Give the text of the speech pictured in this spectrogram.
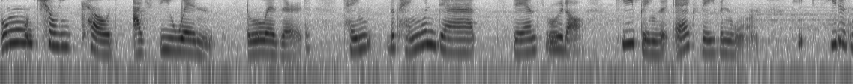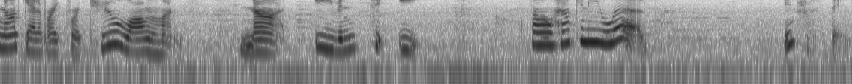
Bone chilling cold, icy winds, blizzard. Peng- the penguin dad stands through it all, keeping the egg safe and warm. He, he does not get a break for two long months, not even to eat. So, how can he live? Interesting.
